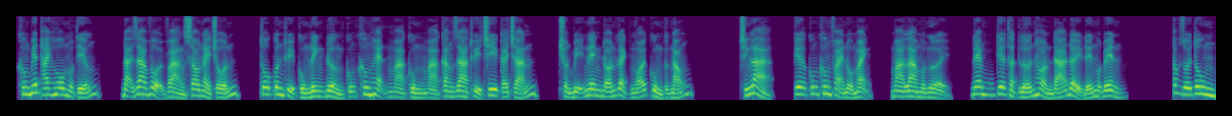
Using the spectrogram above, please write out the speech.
Không biết hai hô một tiếng, đại gia vội vàng sau này trốn, tô quân thủy cùng ninh đường cũng không hẹn mà cùng mà căng ra thủy chi cái chán, chuẩn bị nên đón gạch ngói cùng cực nóng. Chính là, kia cũng không phải nổ mạnh, mà là một người, đem kia thật lớn hòn đá đẩy đến một bên. Tóc rối tung,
